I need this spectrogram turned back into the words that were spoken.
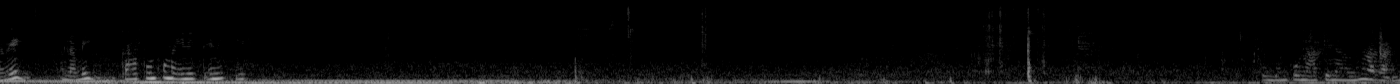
Lamig. Lamig. Kahapon po mainit-init eh. Lagyan po natin ng harang.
